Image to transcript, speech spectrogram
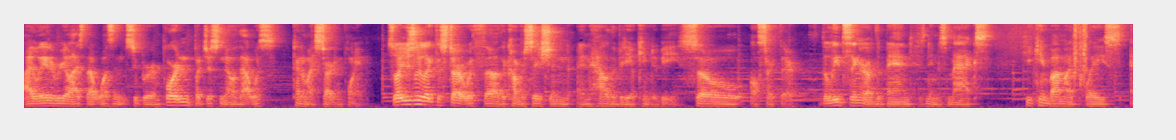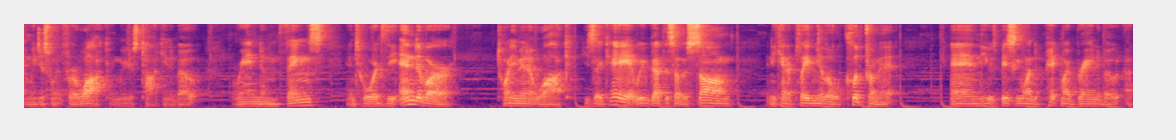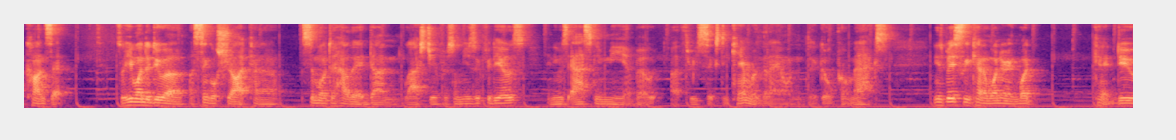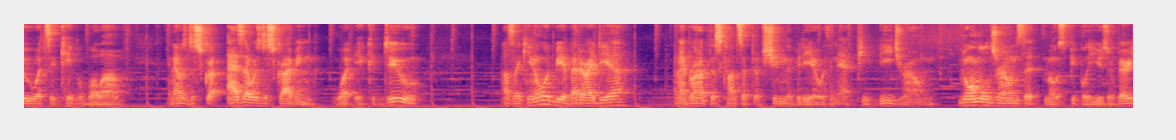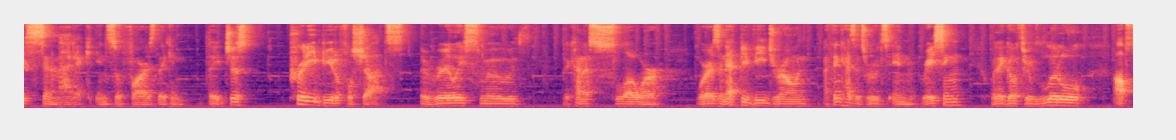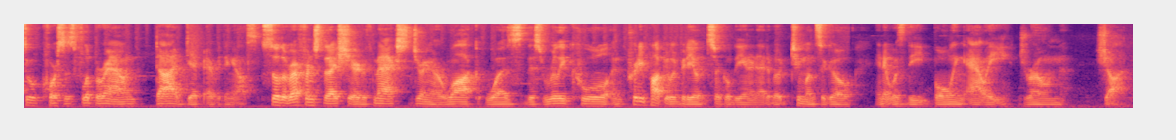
I later realized that wasn't super important, but just know that was kind of my starting point. So I usually like to start with uh, the conversation and how the video came to be. So I'll start there. The lead singer of the band, his name is Max. He came by my place and we just went for a walk and we were just talking about random things. And towards the end of our 20 minute walk, he's like, hey, we've got this other song. And he kind of played me a little clip from it. And he was basically wanting to pick my brain about a concept. So he wanted to do a, a single shot, kind of similar to how they had done last year for some music videos. And he was asking me about a 360 camera that I own, the GoPro Max. He was basically kind of wondering what can it do, what's it capable of. And I was descri- as I was describing what it could do, I was like, you know what would be a better idea? And I brought up this concept of shooting the video with an FPV drone. Normal drones that most people use are very cinematic insofar as they can, they just pretty beautiful shots. They're really smooth, they're kind of slower. Whereas an FPV drone, I think has its roots in racing, where they go through little obstacle courses, flip around, dive, dip, everything else. So the reference that I shared with Max during our walk was this really cool and pretty popular video that circled the internet about two months ago, and it was the bowling alley drone shot.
